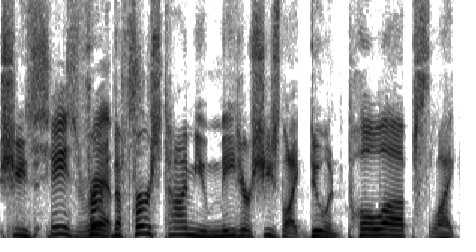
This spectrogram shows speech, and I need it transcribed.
she's She's ripped. the first time you meet her, she's like doing pull ups. Like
